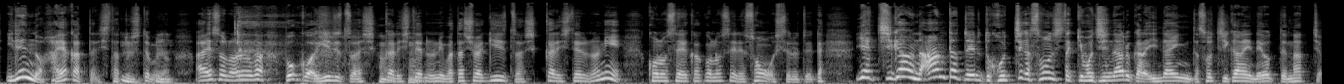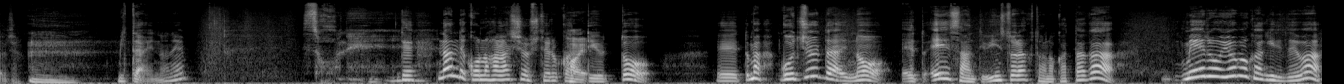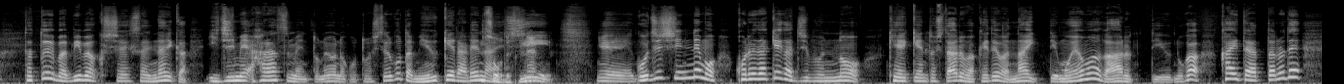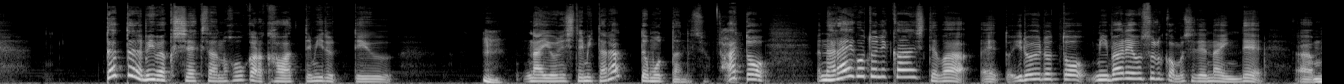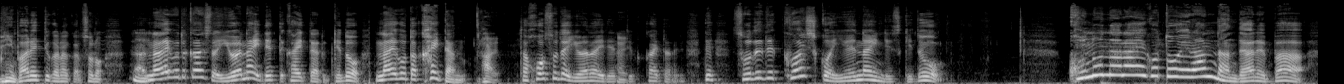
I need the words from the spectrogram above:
入れんの早かったりしたとしてもよ。うんうん、愛想の悪い方が、僕は技術はしっかりしてるのに、うんうん、私は技術はしっかりしてるのに、この性格のせいで損をしてると言ったら、いや違うの、あんたといるとこっちが損した気持ちになるからいないんだ、そっち行かないんだよってなっちゃうじゃん。うん、みたいなね。そうね。で、なんでこの話をしてるかっていうと、はい、えっ、ー、と、まあ、50代の、えっ、ー、と、A さんっていうインストラクターの方が、メールを読む限りでは、例えばビバクシアさんに何かいじめ、ハラスメントのようなことをしていることは見受けられないし、ね。えー、ご自身でもこれだけが自分の経験としてあるわけではないっていうもやもやがあるっていうのが書いてあったので、だったらビバクシアキさんの方から変わってみるっていう内容にしてみたらって思ったんですよ。はい、あと、習い事に関しては、えっ、ー、と、いろいろと見バレをするかもしれないんで、あ見バレっていうかなんかその、うん、習い事に関しては言わないでって書いてあるけど、習い事は書いてあるの。はい。放送では言わないでっていうか書いてある、はい、で、それで詳しくは言えないんですけど、この習い事を選んだんであれば、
